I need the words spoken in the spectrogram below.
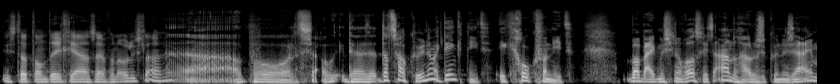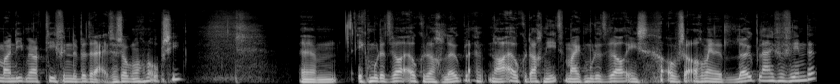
Is dat dan DGA zijn van olieslagen? Ah, boah, dat, zou, dat, dat zou kunnen, maar ik denk het niet. Ik gok van niet. Waarbij ik misschien nog wel steeds aandeelhouder zou kunnen zijn, maar niet meer actief in het bedrijf. Dat is ook nog een optie. Ehm, ik moet het wel elke dag leuk blijven. Nou, elke dag niet, maar ik moet het wel eens over zijn algemeen het leuk blijven vinden.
